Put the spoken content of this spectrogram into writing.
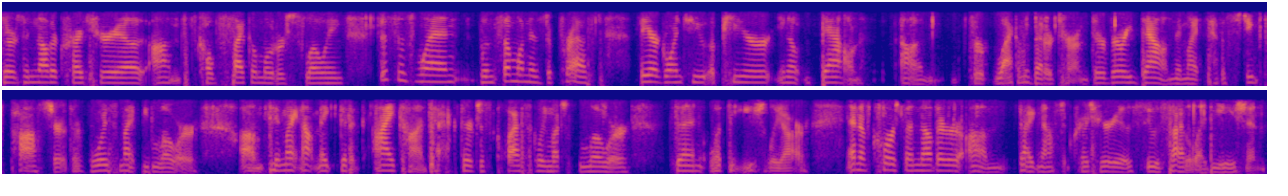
there's another criteria um, that's called psychomotor slowing. This is when when someone is depressed, they are going to appear, you know, down um, for lack of a better term. They're very down. They might have a stooped posture. Their voice might be lower. Um, they might not make good eye contact. They're just classically much lower than what they usually are. And of course, another um, diagnostic criteria is suicidal ideation.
